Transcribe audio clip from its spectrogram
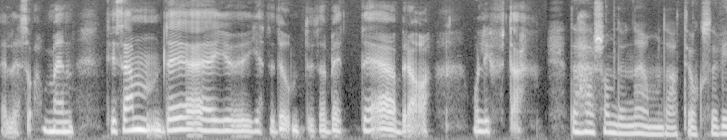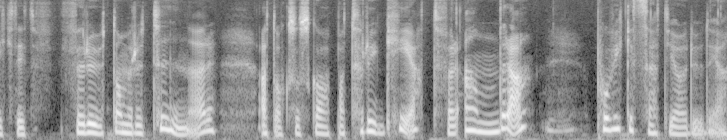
eller så. Men tillsammans, det är ju jättedumt. Utan det är bra att lyfta. Det här som du nämnde, att det också är viktigt, förutom rutiner, att också skapa trygghet för andra. På vilket sätt gör du det?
